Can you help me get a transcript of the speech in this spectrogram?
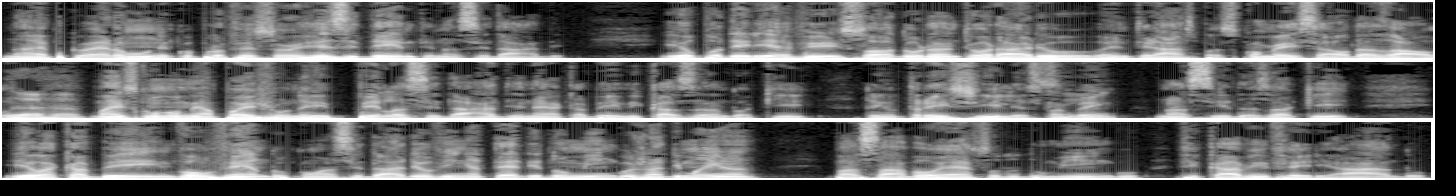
na época eu era o único professor residente na cidade. E eu poderia vir só durante o horário, entre aspas, comercial das aulas. Uhum. Mas como eu me apaixonei pela cidade, né, acabei me casando aqui, tenho três filhas também nascidas aqui, e eu acabei envolvendo com a cidade, eu vim até de domingo já de manhã. Passava o resto do domingo, ficava em feriado,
